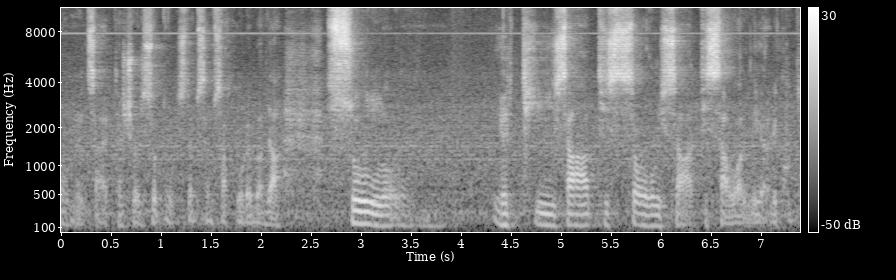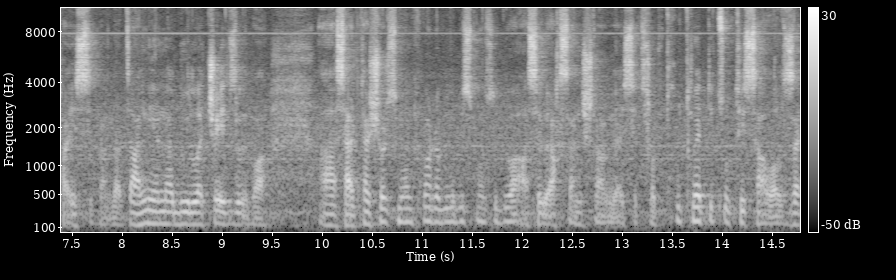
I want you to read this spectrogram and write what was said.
რომელიც საერთაშორისო ტურისტებს ემსახურება და სულ 1 საათის 2 საათის სავალი არის ქუთაისიდან და ძალიან ადვილად შეიძლება საერთაშორისო მომხმარებლების მოზიდვა, ასევე აღსანიშნავია ისიც, რომ 15 წუთის სავალზე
